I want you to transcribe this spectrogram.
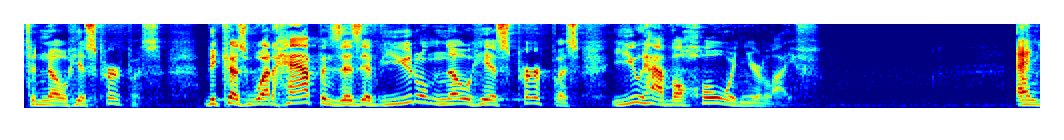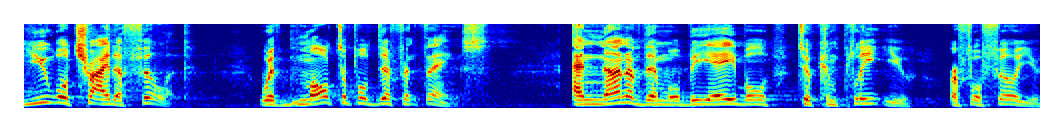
to know His purpose. Because what happens is if you don't know His purpose, you have a hole in your life. And you will try to fill it with multiple different things. And none of them will be able to complete you or fulfill you.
